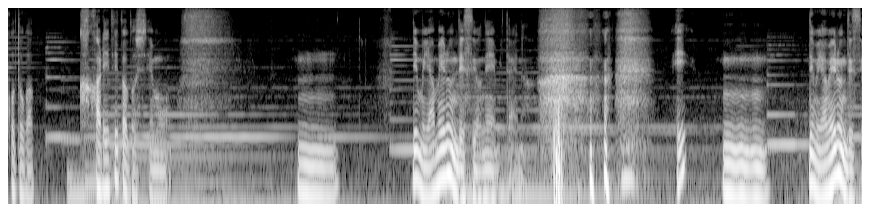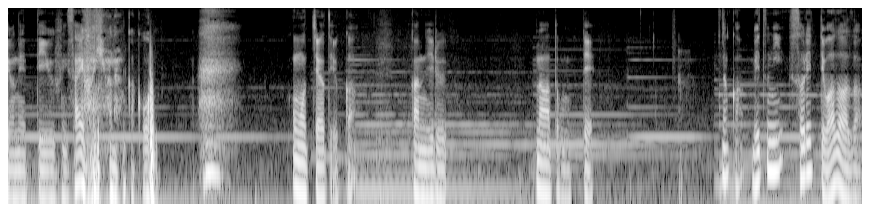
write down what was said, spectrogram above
ことが書かれてたとしてもうーん。でもやめるんですよねみたいな。もやめるんですよねっていうふうに最後にはなんかこう 思っちゃうというか感じるなあと思って。なんか別にそれってわざわざ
